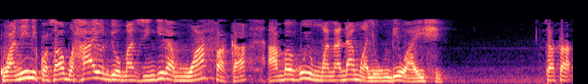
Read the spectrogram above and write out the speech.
Kwa nini? Kwa sababu hayo ndio mazingira mwafaka ambayo huyu mwanadamu aliumbiwa aishi. Sasa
